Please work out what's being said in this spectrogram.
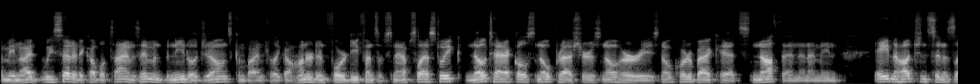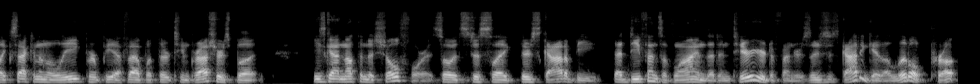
I mean, I, we said it a couple times. Him and Benito Jones combined for like 104 defensive snaps last week. No tackles, no pressures, no hurries, no quarterback hits, nothing. And I mean, Aidan Hutchinson is like second in the league per PFF with 13 pressures, but he's got nothing to show for it. So it's just like there's got to be that defensive line, that interior defenders. There's just got to get a little pro,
